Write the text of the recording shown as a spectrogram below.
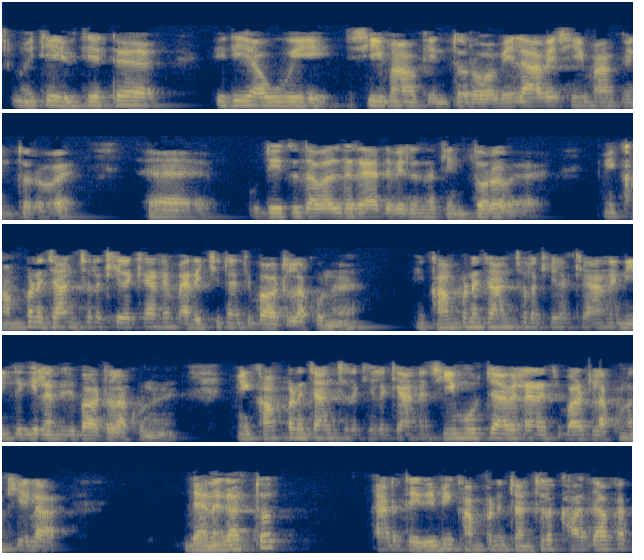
මොකද ඒ විදිහට ඉරියව්වේ සීමාවකින් තොරව වේලාවේ සීමාවකින් තොරව උදේට දවල්ද රැද වෙනසකින් තොරව මේ කම්පන චංචල කියලා කියන්නේ මැරිච්ච නැති බවට ලකුණ මේ කම්පන චංචල කියලා කියන්නේ නිින්ද කියලා නැති බවට ලකුණ මේ කම්පන චංචල කියලා කියන්නේ සීමුර්ජා වෙලා නැති බවට ලකුණ කියලා දැනගත්තොත් අර තෙරිමි කම්පන චංචල කාදාකත්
